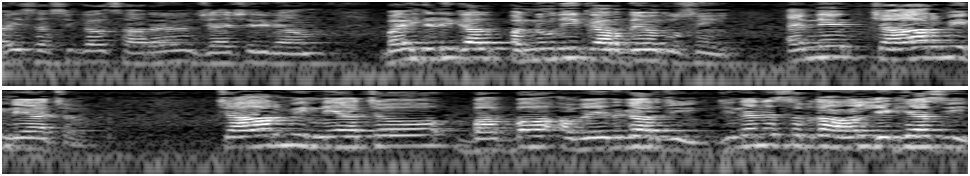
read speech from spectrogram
ਬਾਈ, ਸਤਿ ਸ਼੍ਰੀ ਅਕਾਲ ਸਾਰਿਆਂ ਨੂੰ, ਜੈ ਸ਼੍ਰੀ ਰਾਮ। ਬਾਈ, ਜਿਹੜੀ ਗੱਲ ਪੰਨੂ ਦੀ ਕਰਦੇ ਹੋ ਤੁਸੀਂ, ਇੰਨੇ 4 ਮਹੀਨਿਆਂ ਚ 4 ਮਹੀਨਿਆਂ ਚ ਬਾਬਾ ਅੰਬੇਦਕਰ ਜੀ, ਜਿਨ੍ਹਾਂ ਨੇ ਸੰਵਿਧਾਨ ਲਿਖਿਆ ਸੀ,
